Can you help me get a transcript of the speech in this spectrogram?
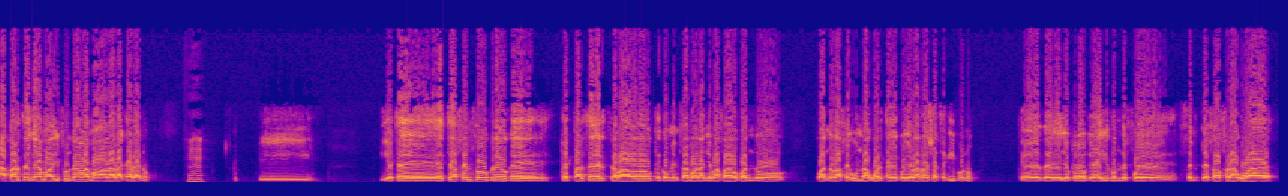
aparte de que vamos a disfrutar, vamos a dar la cara, ¿no? Y, y este, este ascenso creo que, es parte del trabajo que comenzamos el año pasado cuando, cuando la segunda vuelta que cogió la racha este equipo, ¿no? Que es yo creo que ahí es donde fue, se empezó a fraguar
